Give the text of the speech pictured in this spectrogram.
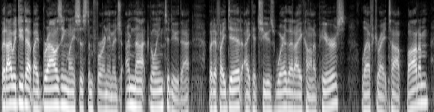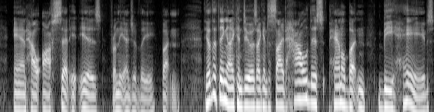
But I would do that by browsing my system for an image. I'm not going to do that. But if I did, I could choose where that icon appears left, right, top, bottom, and how offset it is from the edge of the button. The other thing I can do is I can decide how this panel button behaves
